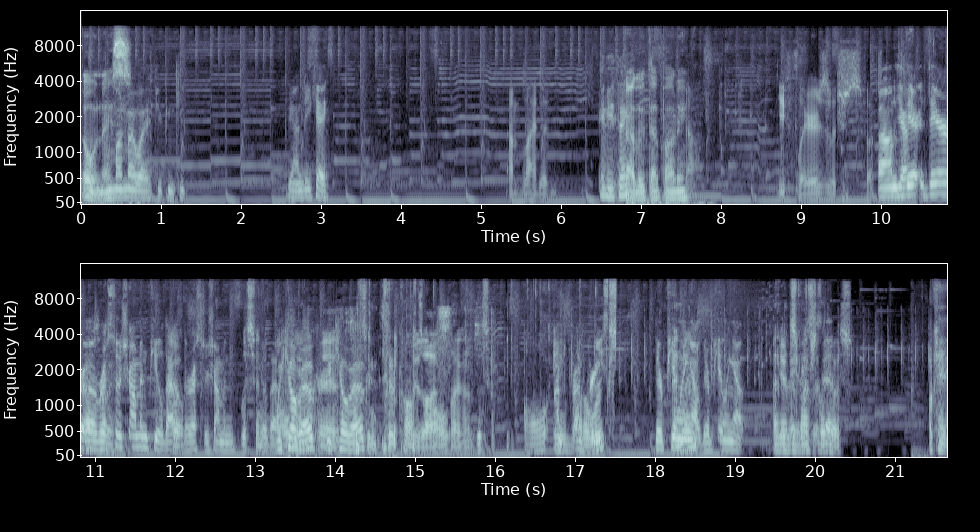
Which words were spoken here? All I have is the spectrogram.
Oh, nice. I'm on my way. If you can keep. Be on DK. I'm blinded. Anything? Gotta loot that body. No. He flares, which is fucked. Um, Yeah, their their uh, absolutely. Resto Shaman peeled out. Yo, The Resto Shaman Listen, peeled out. We kill Rogue. We kill Rogue. listen, clear comms. We lost all, all I'm- in I'm Waterworks, They're peeling then- out. They're peeling out. and then Yeah, smash yeah. the lighthouse. Okay.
